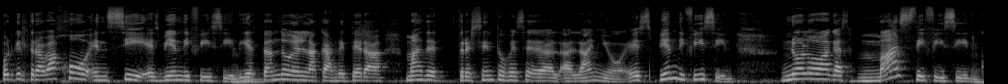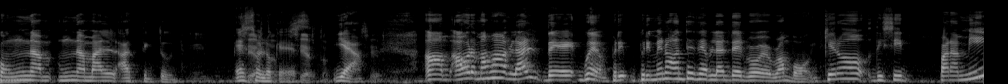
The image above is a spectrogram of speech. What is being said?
porque el trabajo en sí es bien difícil y estando en la carretera más de 300 veces al, al año es bien difícil. No lo hagas más difícil con una, una mala actitud. Eso Cierto, es lo que es. cierto, Ya. cierto. Um, ahora vamos a hablar de, bueno, pri- primero antes de hablar del Royal Rumble, quiero decir, para mí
